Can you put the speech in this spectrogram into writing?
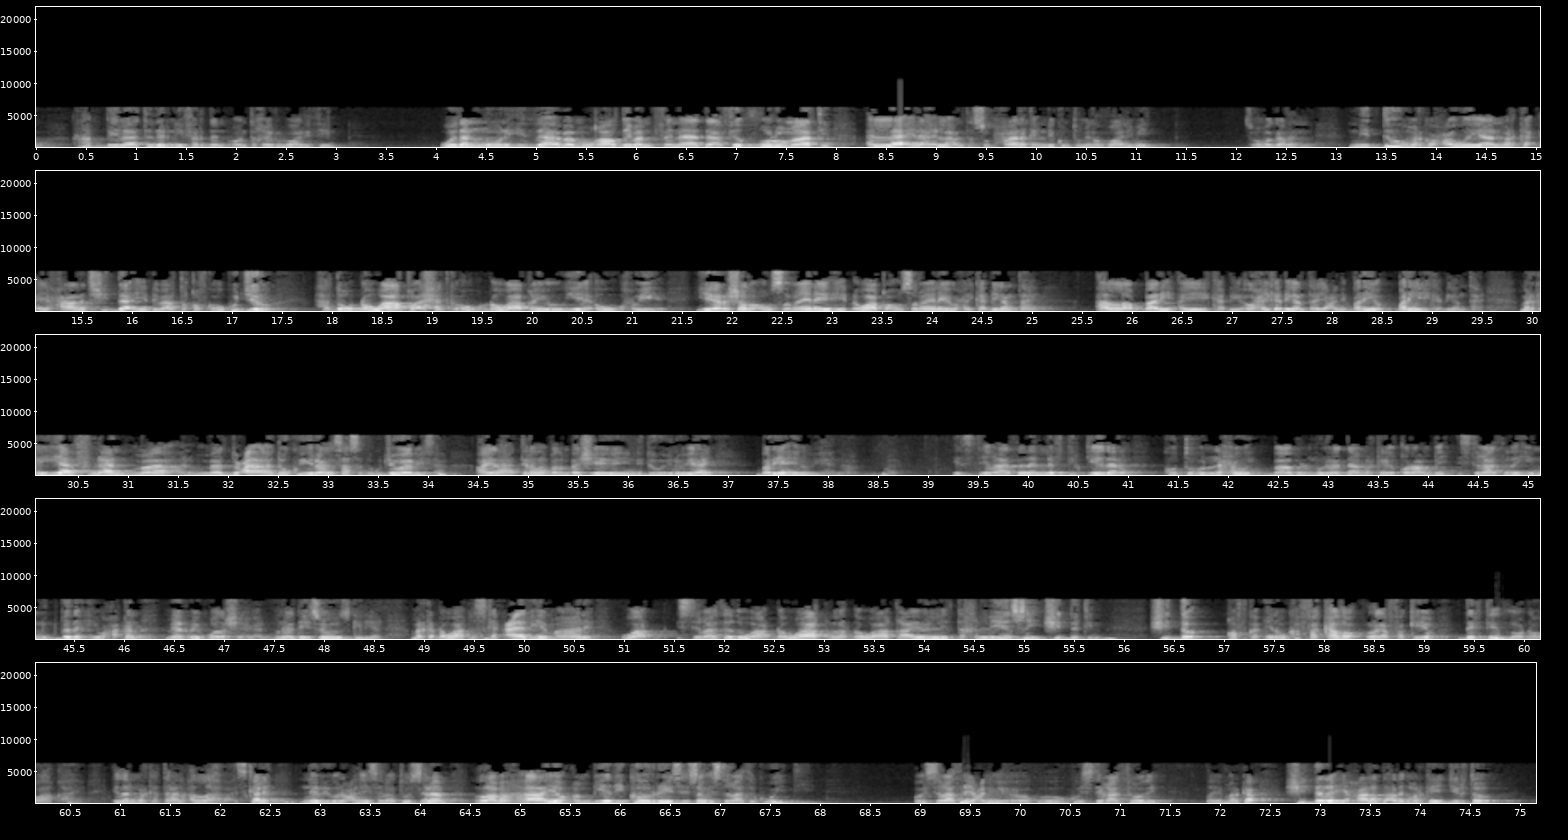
rabbi laa tadarnii fardan waanta khayru lwaarihiin wadannuuni id dahaba mugaadiban fanaadaa fi ظulumaati an laa ilaha illaa anta subxaanaka inii kuntu min alظaalimiin soo ma garanin niduhu marka waxaa weeyaan marka ay xaalad shidaa iyo dhibaato qofka uu ku jiro hadduu dhawaaqo axadka uu u dhawaaqayo yeerashada uu samaynayo iyo dhawaaqa uu samaynayo waxay ka dhigan tahay alla bari ayay ka ka dhigan tahay yacni baryo baryay ka dhigan tahay. Marka yaa fulaan maa maa duca ah hadduu ku yidhaahdo saasaad ugu jawaabaysaa. Aayadaha tirada badan baa sheegaya niduhu inuu yahay baryo inuu yahay. Istiqaasada laftirkeedana kutubu naxwi baabulmunaadaa markay qoraan bay istiqaasada iyo nudbada iyo waxa dhan meel bay ku wada sheegaan munaadahay soo hoosgeliyaan marka dhawaaq iska caadiya ma ahane waa istiqaasadu waa dhawaaq la dhawaaqaayo litakhliisi shiddatin. Shiddo qofka inuu ka fakado laga fakiyo darteed loo dhawaaqaayo. Idan marka taana allah baa iska leh nebiguna calayhi salaatu wasalaam lama haayo ambiyadii ka horreysay isagoo istiqaaho ku weydiiyey oo istiqaaho yacni ku istiqaahooday ayb marka shiddada iyo xaaladda adag markay jirto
